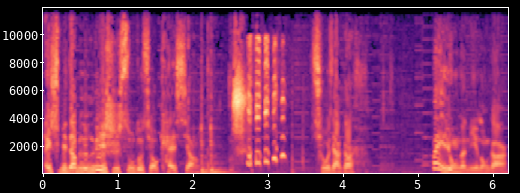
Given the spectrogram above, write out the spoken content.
HBW 的立式速度球开箱，球夹杆儿，备用的尼龙杆儿。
